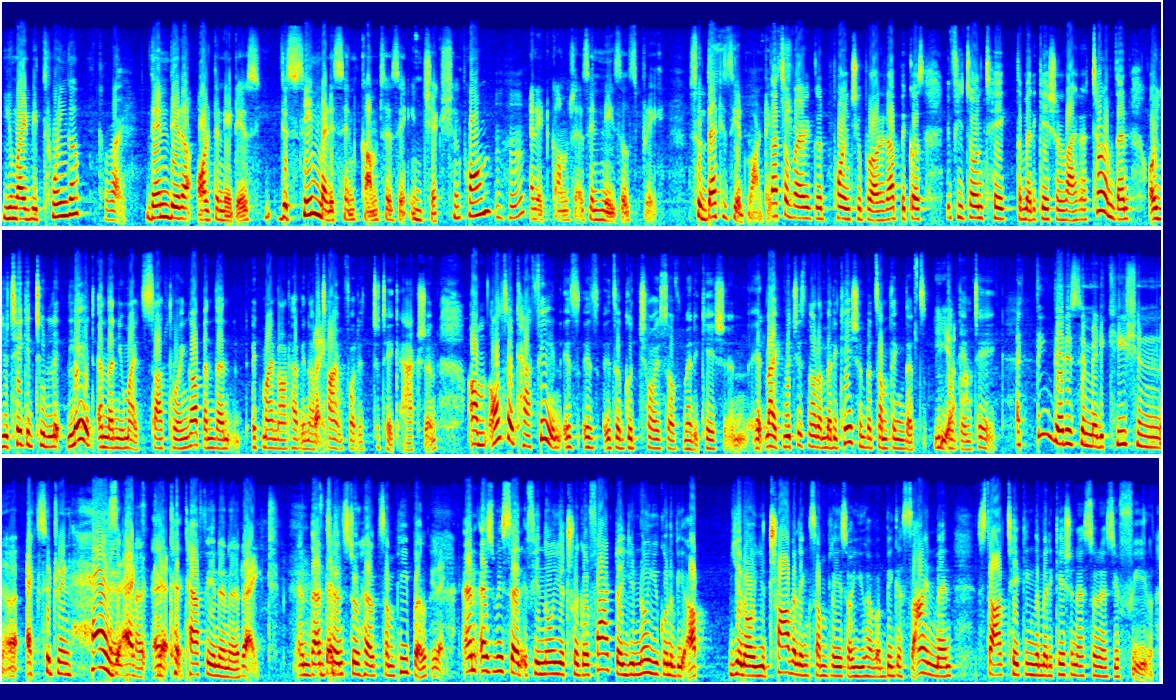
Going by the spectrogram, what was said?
you might be throwing up. Correct. Then there are alternatives. The same medicine comes as an injection form mm-hmm. and it comes as a nasal spray. So that is the advantage. That's a very good point you brought it up because if you don't take the medication right at time, then or you take it too late, and then you might start throwing up, and then it might not have enough Right. time for it to take action. Um, also, caffeine is, is is a good choice of medication, it, like which is not a medication but something that people Yeah. can take. I think there is a medication, uh, Excedrin has And, uh, uh, ca- caffeine in it. right. And that, That- tends to help some people. Right. And as we said, if you know your trigger factor, you know you're going to be up, you know, you're traveling someplace or you have a big assignment, start taking the medication as soon as you feel.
